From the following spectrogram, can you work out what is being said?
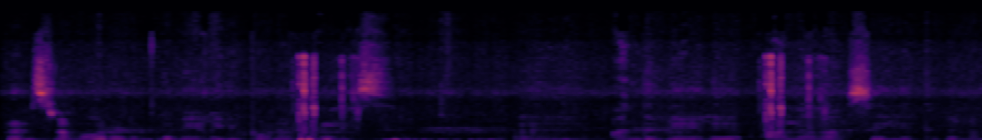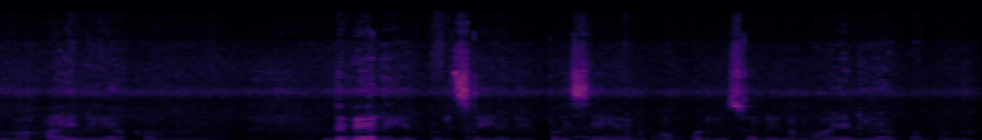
ஃப்ரெண்ட்ஸ் நம்ம ஒரு இடத்துல வேலைக்கு போன ஃப்ரெண்ட்ஸ் அந்த வேலையை அழகாக செய்யறதுக்கு நம்ம ஐடியா பண்ணணும். இந்த வேலையை இப்படி செய்யணும் இப்படி செய்யணும் அப்படின்னு சொல்லி நம்ம ஐடியா பண்ணணும்.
